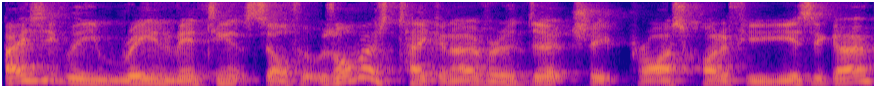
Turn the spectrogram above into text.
basically reinventing itself. It was almost taken over at a dirt cheap price quite a few years ago.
